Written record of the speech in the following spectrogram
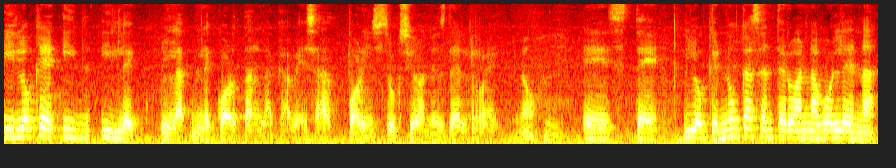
y lo que y, y le, la- le cortan la cabeza por instrucciones del rey no este lo que nunca se enteró Ana Bolena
